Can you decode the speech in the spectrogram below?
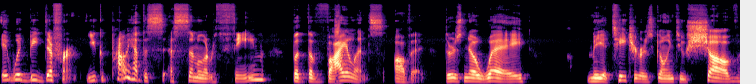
it would be different. You could probably have this, a similar theme, but the violence of it, there's no way me, a teacher, is going to shove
